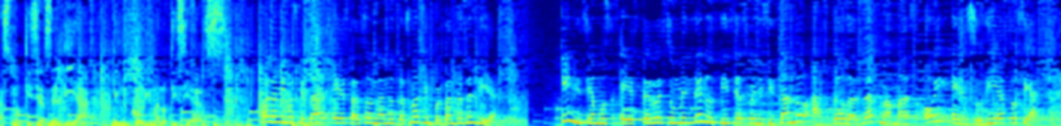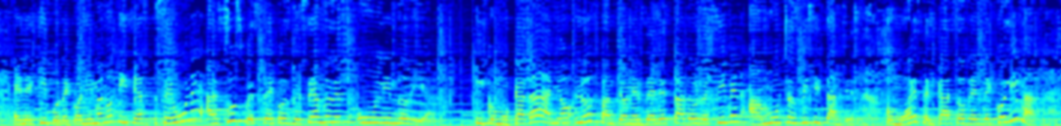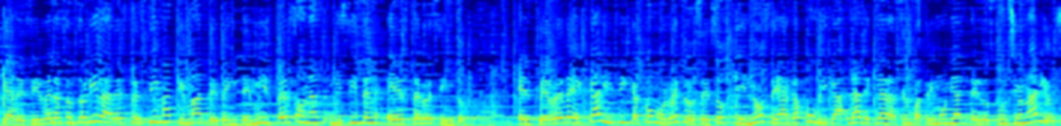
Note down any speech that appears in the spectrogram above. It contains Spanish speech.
Las noticias del día en Colima Noticias. Hola amigos, ¿qué tal? Estas son las notas más importantes del día. Iniciamos este resumen de noticias felicitando a todas las mamás hoy en su día social. El equipo de Colima Noticias se une a sus festejos deseándoles un lindo día. Y como cada año, los panteones del estado reciben a muchos visitantes, como es el caso del de Colima, que a decir de las autoridades se estima que más de 20.000 personas visiten este recinto. El PRD califica como retroceso que no se haga pública la declaración patrimonial de los funcionarios.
